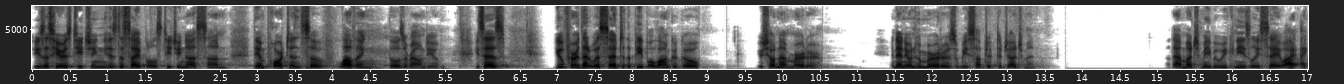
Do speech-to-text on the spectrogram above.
Jesus here is teaching his disciples, teaching us on the importance of loving those around you. He says, You've heard that it was said to the people long ago, You shall not murder, and anyone who murders will be subject to judgment. That much maybe we can easily say, Well, I, I,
